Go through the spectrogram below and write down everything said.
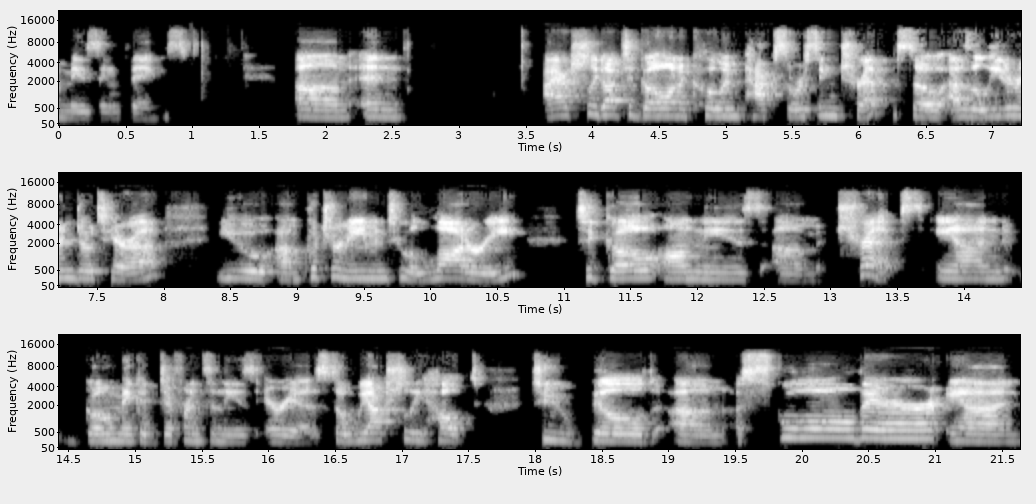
amazing things. Um, and I actually got to go on a co-impact sourcing trip. So as a leader in doTERRA, you um, put your name into a lottery to go on these um, trips and go make a difference in these areas. So we actually helped to build um, a school there and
